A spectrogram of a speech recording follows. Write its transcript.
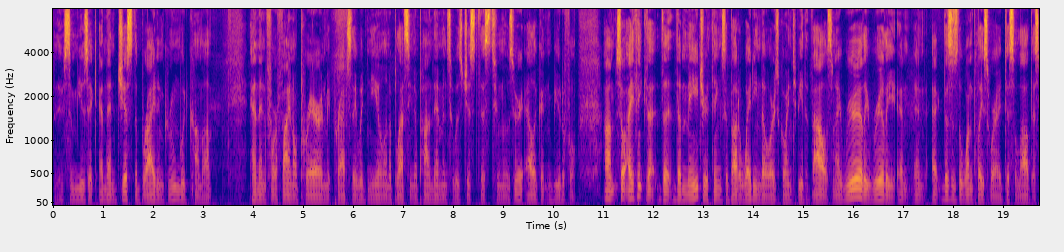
there's some music, and then just the bride and groom would come up and then for a final prayer, and perhaps they would kneel and a blessing upon them. And so it was just this tomb. It was very elegant and beautiful. Um, so I think that the the major things about a wedding, though, is going to be the vows. And I really, really, and and uh, this is the one place where I disallowed this.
